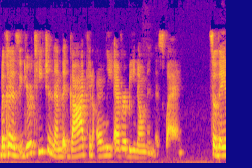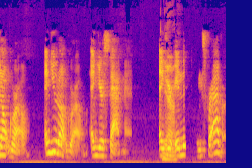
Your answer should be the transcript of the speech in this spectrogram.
because you're teaching them that God can only ever be known in this way. So they don't grow and you don't grow and you're stagnant and yeah. you're in the space forever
